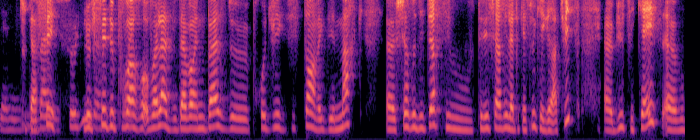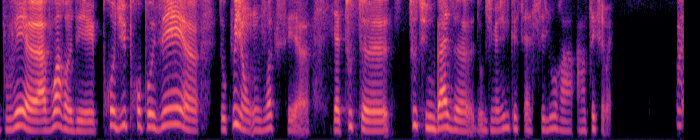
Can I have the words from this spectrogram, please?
il y a une Tout à base fait. solide. Le fait de Ouais. pouvoir, voilà, d'avoir une base de produits existants avec des marques. Euh, chers auditeurs, si vous téléchargez l'application qui est gratuite, euh, Beauty Case, vous pouvez avoir des produits proposés. donc oui, on, on voit que c'est, il y a toute, toute une base. donc j'imagine que c'est assez lourd à, à intégrer. Ouais. Ouais,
